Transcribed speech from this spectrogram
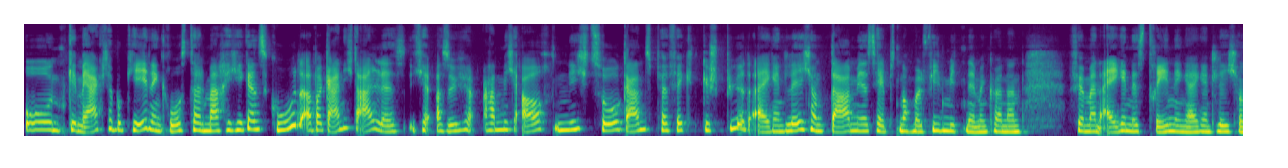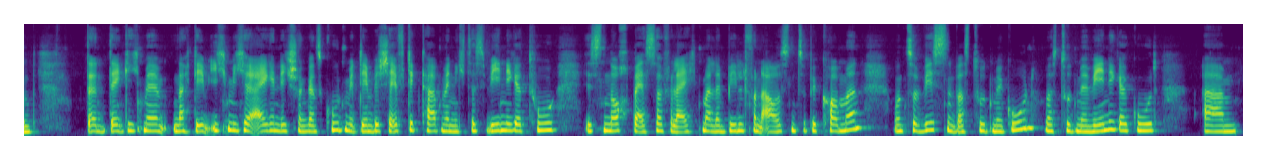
und gemerkt habe, okay, den Großteil mache ich hier ganz gut, aber gar nicht alles. Ich, also ich habe mich auch nicht so ganz perfekt gespürt eigentlich und da mir selbst nochmal viel mitnehmen können für mein eigenes Training eigentlich. Und dann denke ich mir, nachdem ich mich ja eigentlich schon ganz gut mit dem beschäftigt habe, wenn ich das weniger tue, ist noch besser, vielleicht mal ein Bild von außen zu bekommen und zu wissen, was tut mir gut, was tut mir weniger gut ähm,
